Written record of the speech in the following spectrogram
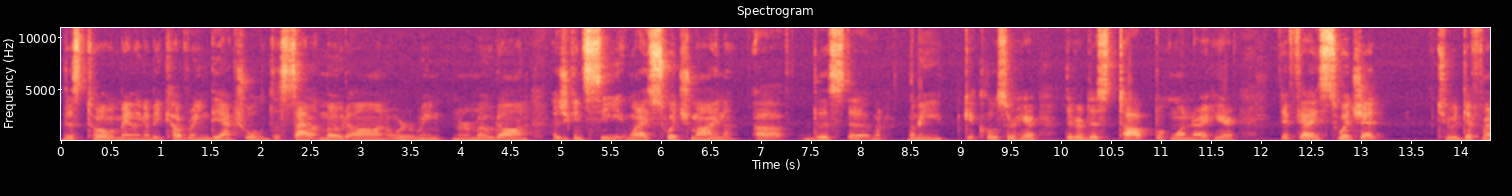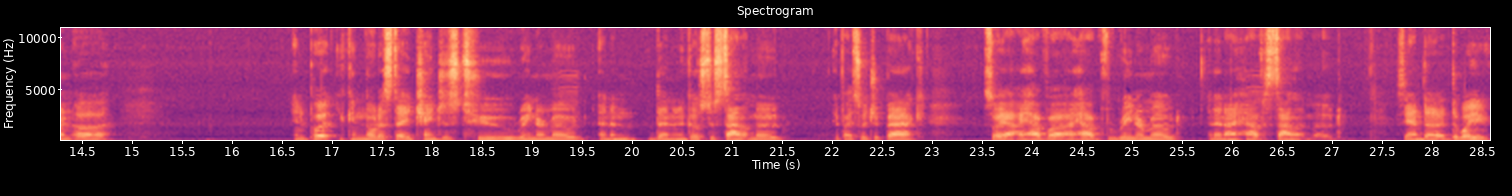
This tutorial we're mainly going to be covering the actual the silent mode on or the ringer mode on. As you can see, when I switch mine, uh, this uh, let me get closer here. This top one right here if I switch it to a different uh, input, you can notice that it changes to ringer mode, and then then it goes to silent mode. If I switch it back, so yeah, I have uh, I have ringer mode, and then I have silent mode. And uh, the way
